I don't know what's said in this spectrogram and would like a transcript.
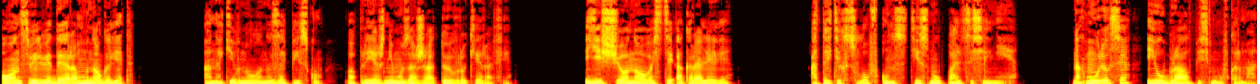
Он с Вильведером много лет». Она кивнула на записку, по-прежнему зажатую в руке Рафи. «Еще новости о королеве?» От этих слов он стиснул пальцы сильнее, нахмурился и убрал письмо в карман.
